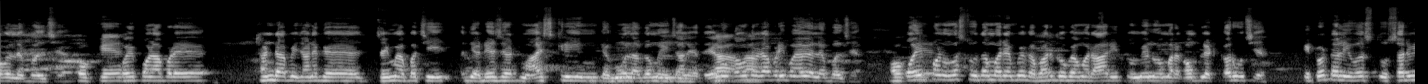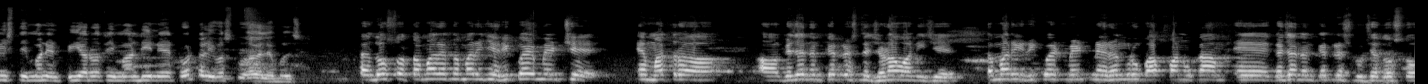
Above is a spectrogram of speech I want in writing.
અવેલેબલ છે. ઓકે. કોઈ પણ આપણે ઠંડા પી જાણે કે જમ્યા પછી અત્યારે ડેઝર્ટમાં આઈસ્ક્રીમ કે ગોલા ગમે ચાલે તો એનું કાઉન્ટર આપણી પાસે અવેલેબલ છે. કોઈ પણ વસ્તુ તમારે એમ કે ભાર્ગવભાઈ અમારે આ રીતનું મેનુ અમારે કમ્પ્લીટ કરવું છે. એ ટોટલી વસ્તુ સર્વિસથી માંડીને પીઆરઓ થી માંડીને ટોટલી વસ્તુ અવેલેબલ છે. દોસ્તો, તમારે તમારી જે રિક્વાયરમેન્ટ છે એ માત્ર ગજાનંદ કેટરર્સને જણાવવાની છે. તમારી રિક્વાયરમેન્ટને રંગરૂપ આપવાનું કામ એ ગજાનંદ કેટરર્સનું છે દોસ્તો.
